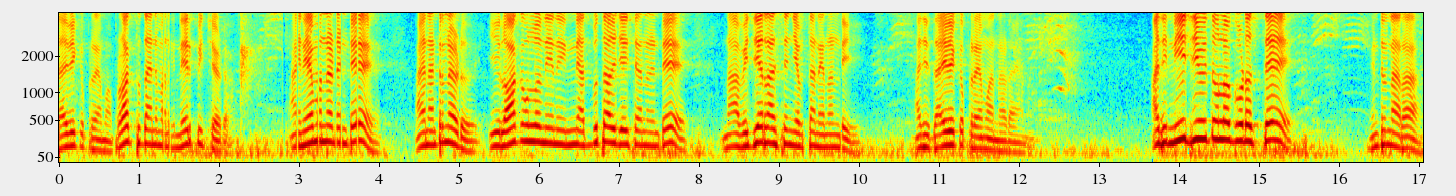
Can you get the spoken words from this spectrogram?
దైవిక ప్రేమ. ప్రవక్త దాన్ని మనకి నేర్పించాడు. ఆయన ఏమన్నాడంటే ఆయన అంటున్నాడు ఈ లోకంలో నేను ఇన్ని అద్భుతాలు చేశానంటే నా విజయరహస్యం చెప్తాను వినండి అది దైవిక ప్రేమ అన్నాడు ఆయన. అది నీ జీవితంలో కూడా వస్తే వింటున్నారా?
